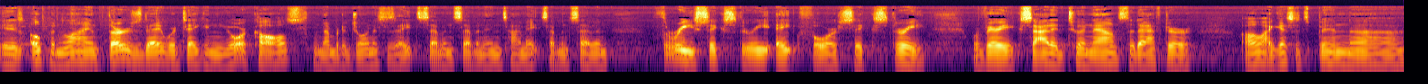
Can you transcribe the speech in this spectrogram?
It is Open Line Thursday. We're taking your calls. The number to join us is 877 End Time 877 363 8463. We're very excited to announce that after, oh, I guess it's been uh,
